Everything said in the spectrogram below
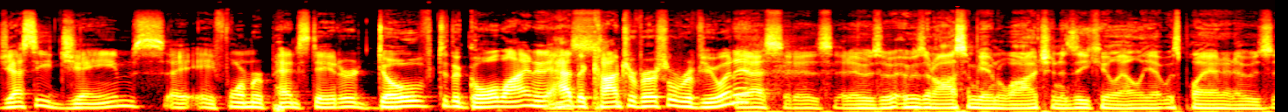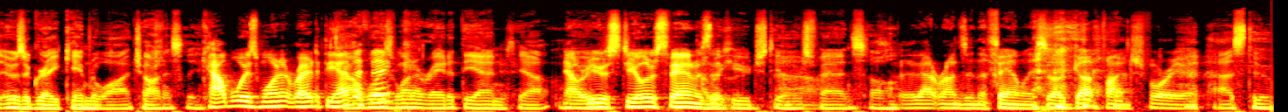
Jesse James, a, a, former Penn Stater, dove to the goal line and yes. it had the controversial review in it. Yes, it is. It, it, was. It was an awesome game to watch, and Ezekiel Elliott was playing, and it was. It was a great game to watch. Honestly, Cowboys won it right at the end. Cowboys won it right at the end. Yeah. Now, are you a Steelers fan? Was I'm it? a huge Steelers oh, fan. So that runs in the family. So a gut punch for you. Has to.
